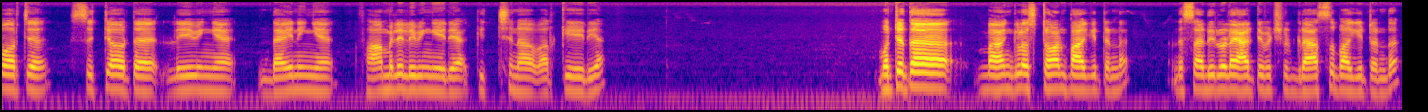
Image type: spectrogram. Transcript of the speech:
porch sit out living dining family living area kitchen work area മുറ്റത്ത് ബാങ്കിൽ സ്റ്റോൺ പാകിയിട്ടുണ്ട്. അതിന്റെ സൈഡിലൂടെ ആർട്ടിഫിഷ്യൽ ഗ്രാസ് പാകിയിട്ടുണ്ട്.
